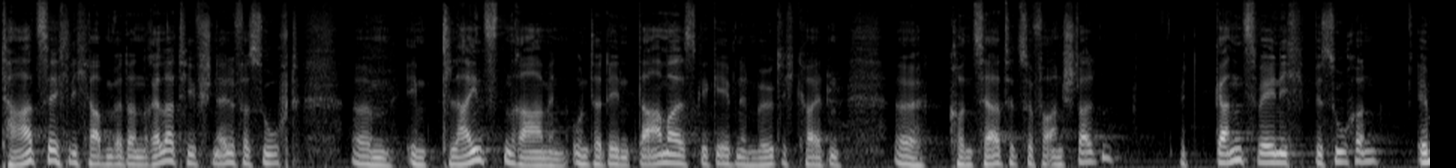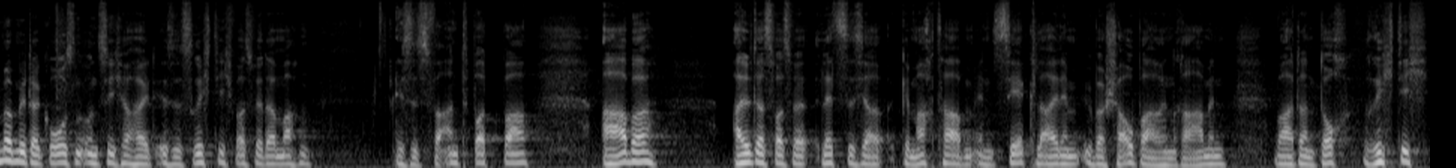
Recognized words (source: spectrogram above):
tatsächlich haben wir dann relativ schnell versucht, ähm, im kleinsten Rahmen unter den damals gegebenen Möglichkeiten äh, Konzerte zu veranstalten, mit ganz wenig Besuchern, immer mit der großen Unsicherheit, ist es richtig, was wir da machen ist es verantwortbar. Aber all das, was wir letztes Jahr gemacht haben, in sehr kleinem, überschaubaren Rahmen, war dann doch richtig,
